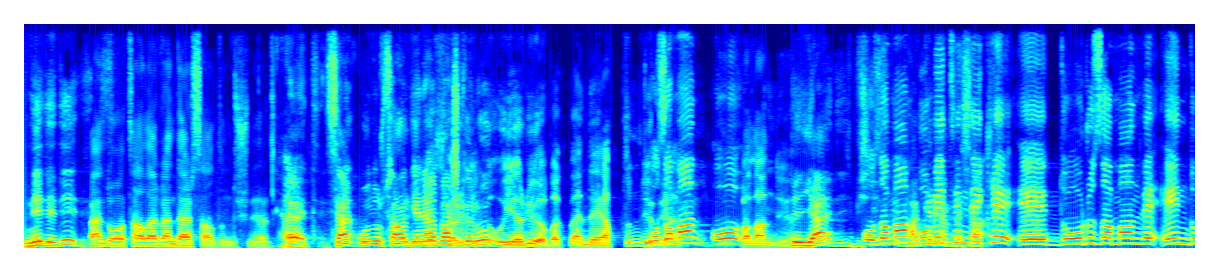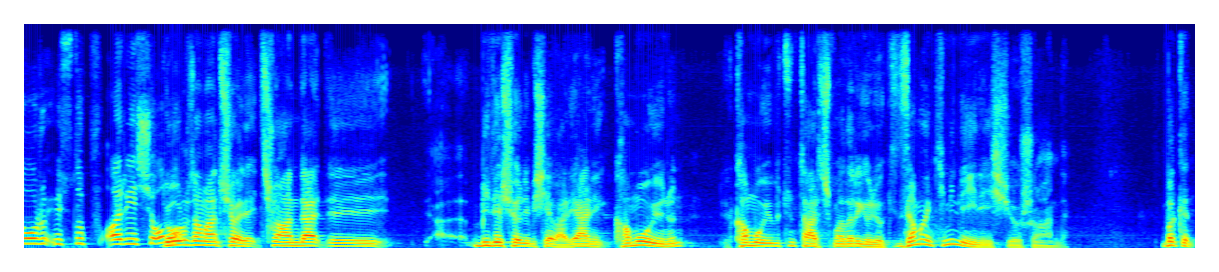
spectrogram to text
ne dedi? Ben de o hatalardan ders aldığını düşünüyorum. Evet sen Onursal Genel Başkanı ol. uyarıyor. Bak ben de yaptım diyor. O zaman o- falan diyor. Ya, bir şey O zaman bu. Hakikaten mesela- metindeki e, doğru zaman ve en doğru üslup arayışı o Doğru mu? zaman şöyle şu anda e, bir de şöyle bir şey var. Yani kamuoyunun kamuoyu bütün tartışmaları görüyor. Zaman kimin lehine işliyor şu anda? Bakın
